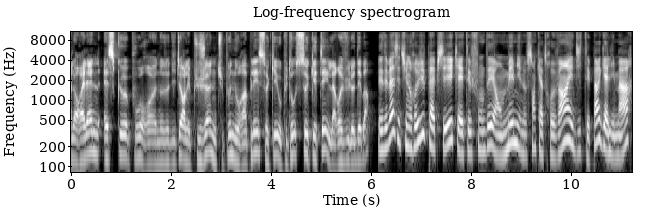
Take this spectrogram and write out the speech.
Alors Hélène, est-ce que pour euh, nos auditeurs les plus jeunes, tu peux nous rappeler ce qu'est ou plutôt ce qu'était la revue Le Débat? Le Débat, c'est une revue papier qui a été fondée en mai 1980, éditée par Gallimard,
